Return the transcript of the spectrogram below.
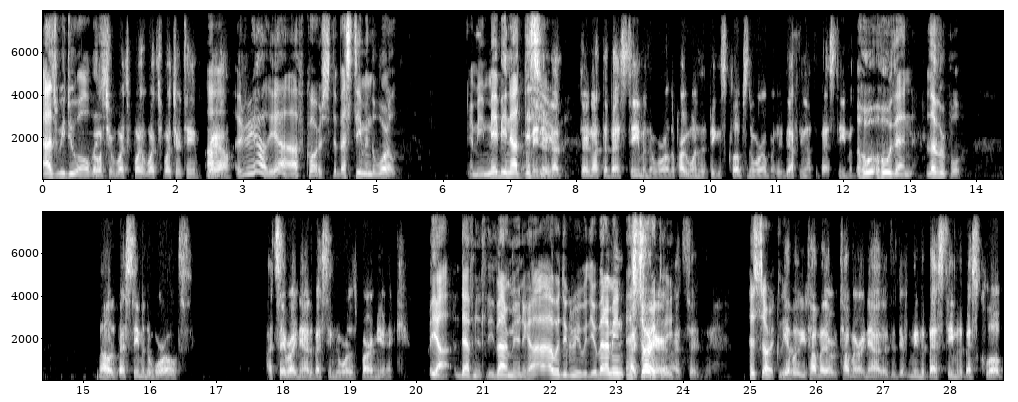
As we do always. What's your what's what, what's what's your team? Uh, Real. Real, yeah, of course, the best team in the world. I mean, maybe not I this mean, year. they're not they're not the best team in the world. They're probably one of the biggest clubs in the world, but they're definitely not the best team in the Who world. who then? Liverpool. No, the best team in the world. I'd say right now the best team in the world is Bayern Munich. Yeah, definitely Bayern Munich. I, I would agree with you, but I mean I'd say historically, I'd say historically. yeah, but you're talking about talking about right now. There's a difference between the best team and the best club.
